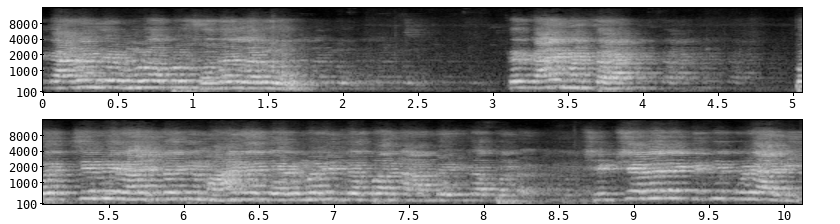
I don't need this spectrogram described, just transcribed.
कारण जर मूळ आपण शोधायला लागलो तर काय म्हणतात पश्चिमी राष्ट्राची महान जर्मनी जपान अमेरिका पण शिक्षणाने किती पुढे आली?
